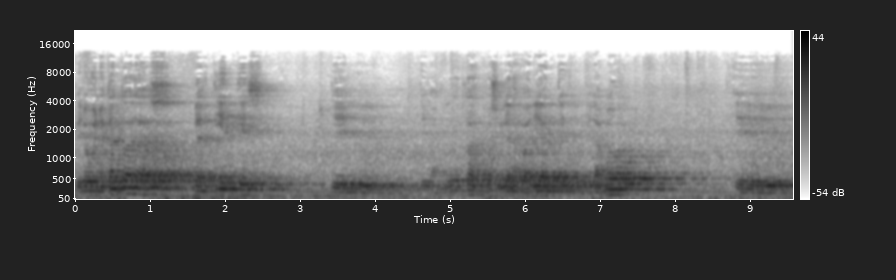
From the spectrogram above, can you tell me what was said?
pero bueno, están todas las vertientes amor, todas las posibles variantes del amor. Eh,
